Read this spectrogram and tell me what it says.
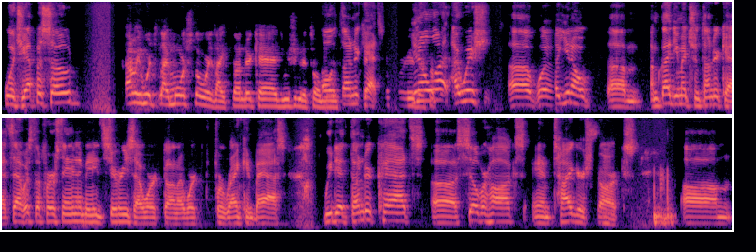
Which episode? I mean, which like more stories like Thundercats. You should have told Oh, more Thundercats. stories You know what? I wish. Uh, well, you know, um, I'm glad you mentioned Thundercats. That was the first animated series I worked on. I worked for Rankin Bass. We did Thundercats, uh, Silverhawks, and Tiger Sharks. Um,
